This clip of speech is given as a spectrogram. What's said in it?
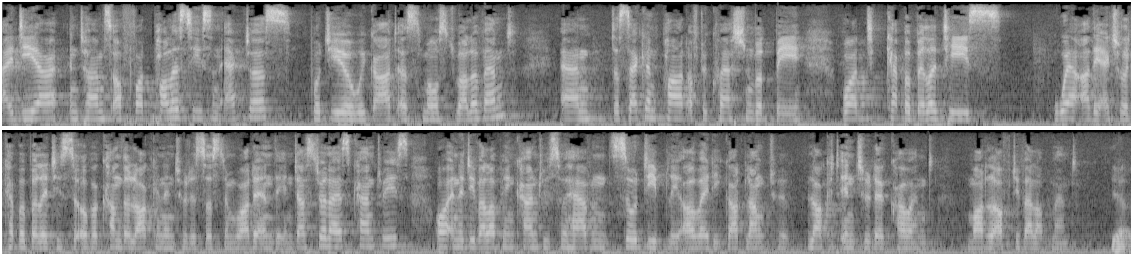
idea in terms of what policies and actors would you regard as most relevant? And the second part of the question would be what capabilities where are the actual capabilities to overcome the lock-in into the system, whether in the industrialized countries or in the developing countries who haven't so deeply already got to, locked into the current model of development? Yeah.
